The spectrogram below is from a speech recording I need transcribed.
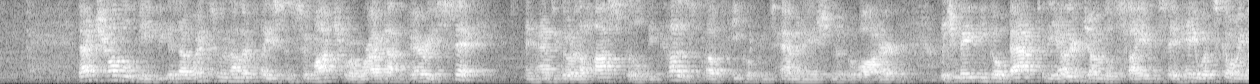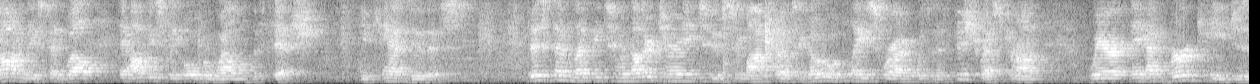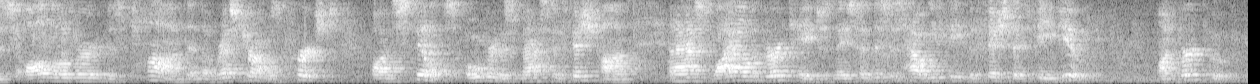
That troubled me because I went to another place in Sumatra where I got very sick and had to go to the hospital because of fecal contamination of the water, which made me go back to the other jungle site and say, hey, what's going on? And they said, well, they obviously overwhelmed the fish. You can't do this. This then led me to another journey to Sumatra to go to a place where I was at a fish restaurant where they had bird cages all over this pond, and the restaurant was perched on stilts over this massive fish pond. And I asked, why all the bird cages? And they said, this is how we feed the fish that feed you, on bird poop.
